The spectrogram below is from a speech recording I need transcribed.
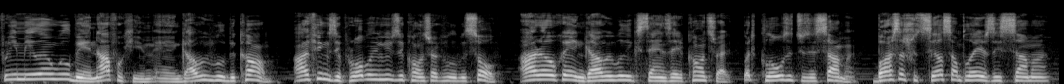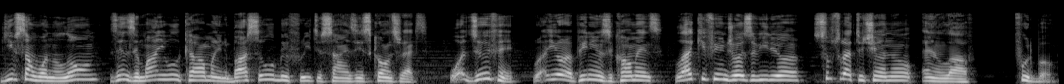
3 million will be enough for him and Gavi will be calm. I think the problem with the contract will be solved. Araujo and Gavi will extend their contract, but closer to the summer. Barca should sell some players this summer, give someone a loan, then the money will come and Barca will be free to sign these contracts. What do you think? Write your opinions in comments, like if you enjoyed the video, subscribe to channel and love football.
